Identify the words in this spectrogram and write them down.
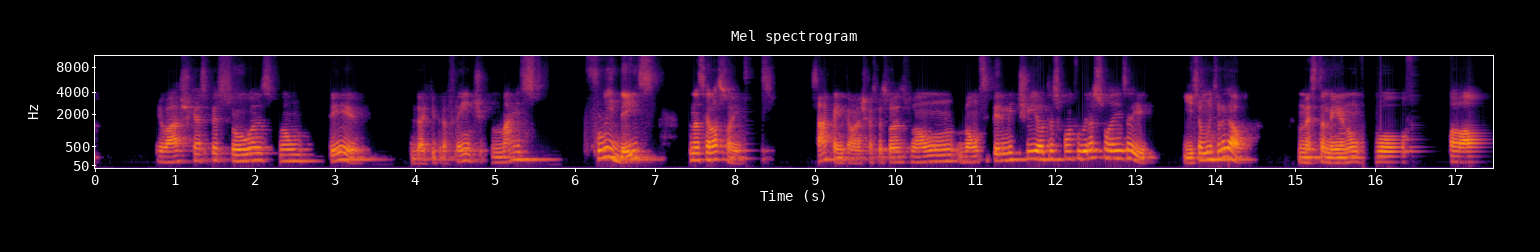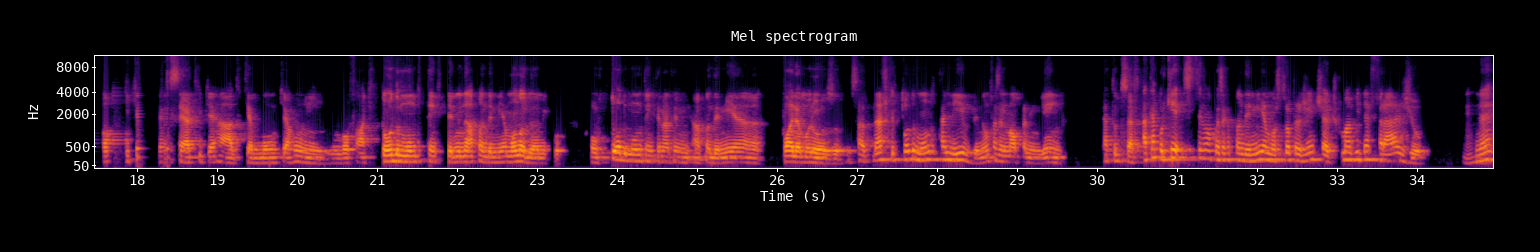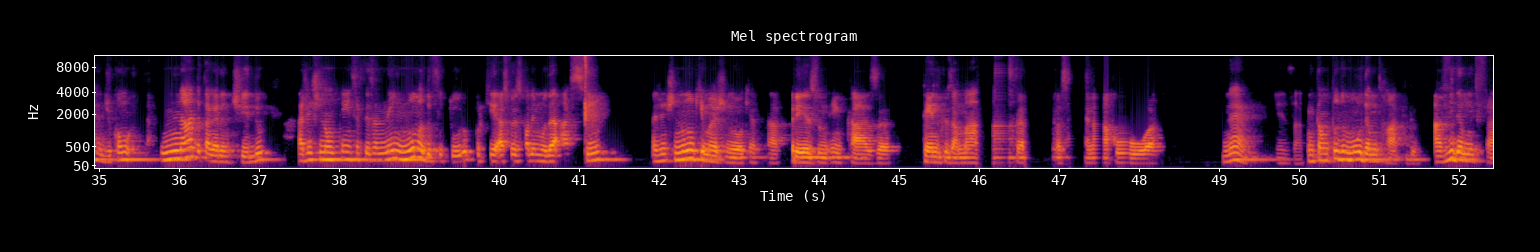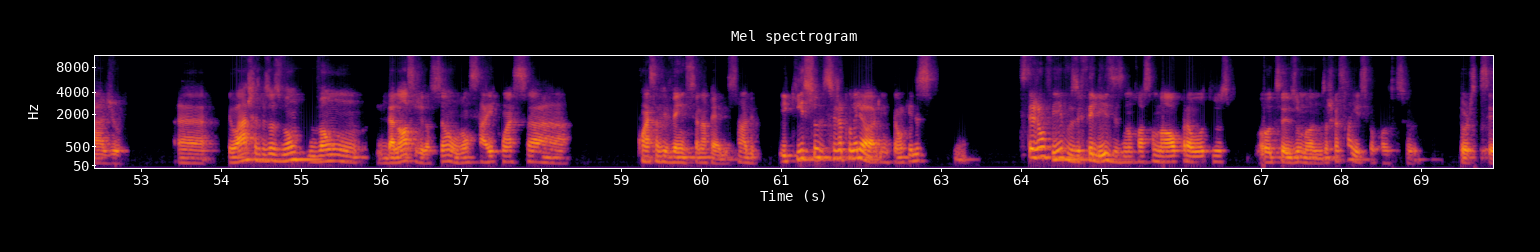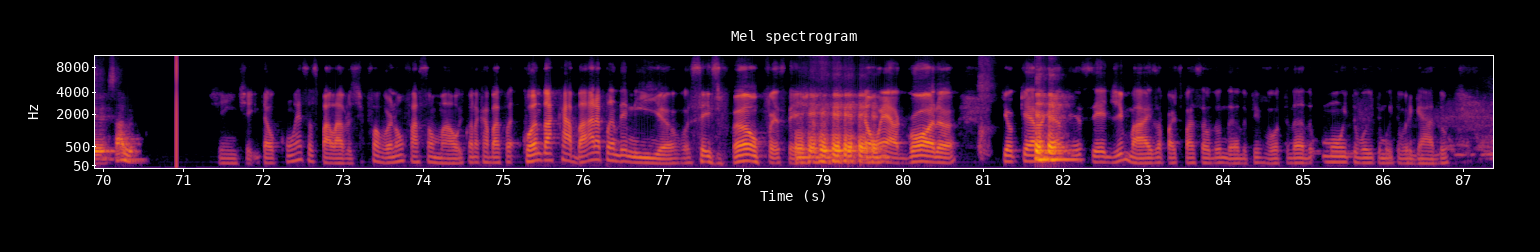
Eu acho que as pessoas vão ter, daqui para frente, mais fluidez nas relações, saca? Então, acho que as pessoas vão, vão se permitir outras configurações aí. E isso é muito legal. Mas também eu não vou falar o que é certo e o que é errado, o que é bom e o que é ruim. Não vou falar que todo mundo tem que terminar a pandemia monogâmico, ou todo mundo tem que terminar a pandemia poliamoroso. Sabe? Acho que todo mundo está livre, não fazendo mal para ninguém. Tá tudo certo. Até porque, se tem uma coisa que a pandemia mostrou pra gente, é de como a vida é frágil, uhum. né? De como nada está garantido a gente não tem certeza nenhuma do futuro, porque as coisas podem mudar assim. A gente nunca imaginou que ia estar preso em casa, tendo que usar máscara para sair na rua, né? Exato. Então tudo muda muito rápido. A vida é muito frágil. Uh, eu acho que as pessoas vão, vão da nossa geração vão sair com essa com essa vivência na pele, sabe? E que isso seja para melhor. Então que eles estejam vivos e felizes, não façam mal para outros outros seres humanos. Acho que é só isso que eu posso torcer, sabe? Gente, então com essas palavras, por favor, não façam mal. E quando acabar, quando acabar a pandemia, vocês vão festejar. não é agora que eu quero agradecer demais a participação do Nando Pivoto. Nando, muito, muito, muito obrigado.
